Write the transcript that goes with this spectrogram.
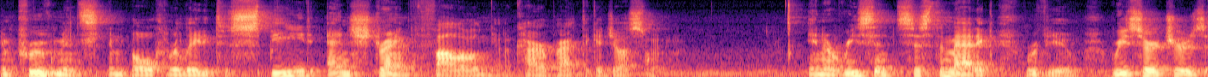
improvements in both related to speed and strength following a chiropractic adjustment. In a recent systematic review, researchers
